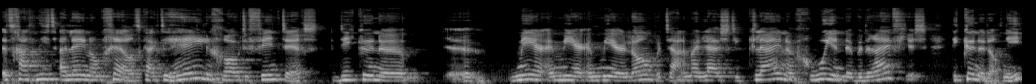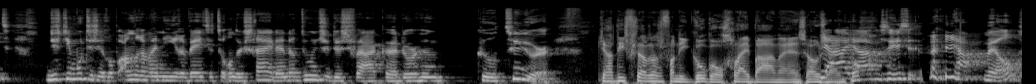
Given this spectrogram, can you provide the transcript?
Het gaat niet alleen om geld. Kijk, die hele grote fintechs, die kunnen uh, meer en meer en meer loon betalen. Maar luister, die kleine groeiende bedrijfjes, die kunnen dat niet. Dus die moeten zich op andere manieren weten te onderscheiden. En dat doen ze dus vaak uh, door hun cultuur. Je had niet verteld dat ze van die Google glijbanen en zo zijn, toch? Ja, precies. ja, wel.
